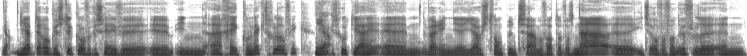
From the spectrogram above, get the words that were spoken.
Ja, je hebt daar ook een stuk over geschreven eh, in AG Connect, geloof ik. Ja. Heb ik het goed? Ja, hè? Ehm, waarin je jouw standpunt samenvat. Dat was na eh, iets over Van Uffelen en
